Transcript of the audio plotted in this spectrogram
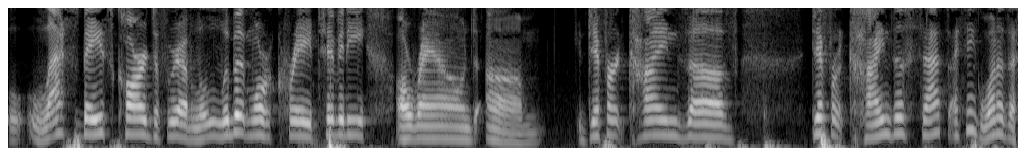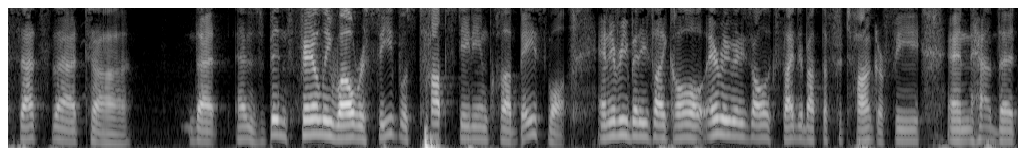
less base cards, if we have a little bit more creativity around um, different kinds of different kinds of sets, I think one of the sets that uh, that has been fairly well received was Topps Stadium Club Baseball, and everybody's like, oh, everybody's all excited about the photography and how the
